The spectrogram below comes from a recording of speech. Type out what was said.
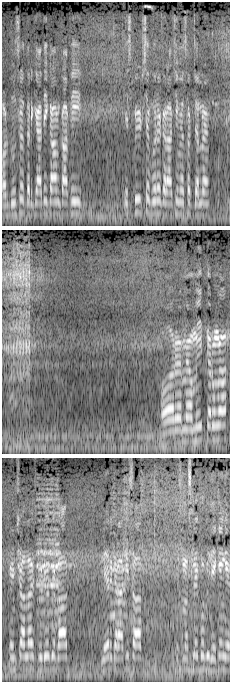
और दूसरे तरक्याती काम काफ़ी स्पीड से पूरे कराची में इस वक्त चल रहे हैं। और मैं उम्मीद करूँगा कि इंशाल्लाह इस वीडियो के बाद मेयर कराची साहब इस मसले को भी देखेंगे।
